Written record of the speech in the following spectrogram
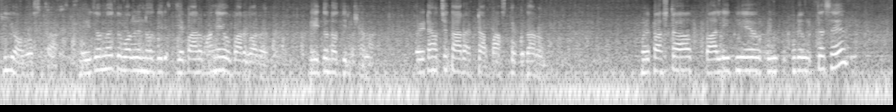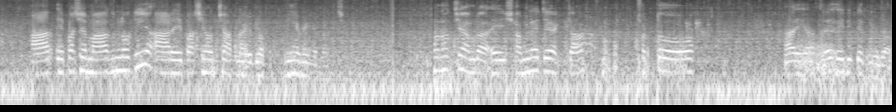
কি অবস্থা? এই জন্যই তো বলে নদীর এপার ভাঙে, ওপার করে এই তো নদীর খেলা। তো এটা হচ্ছে তার একটা বাস্তব উদাহরণ। ওই পাশটা বালি দিয়ে উপরে উঠতেছে, আর এই পাশে মাঝ নদী, আর এই পাশে হচ্ছে আপনার এগুলো ভেঙে ভেঙে যাচ্ছে। এখন হচ্ছে আমরা এই সামনে যে একটা ছোট্ট আছে এই দিক ঘুরে যাব।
